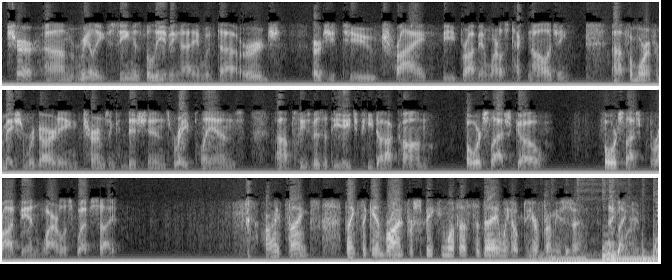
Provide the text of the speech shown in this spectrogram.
Sure. Um, really, seeing is believing. I would uh, urge urge you to try the broadband wireless technology. Uh, for more information regarding terms and conditions, rate plans, uh, please visit the hp.com forward slash go forward slash broadband wireless website. All right, thanks. Thanks again, Brian, for speaking with us today, and we hope to hear from you soon. Thank, you.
